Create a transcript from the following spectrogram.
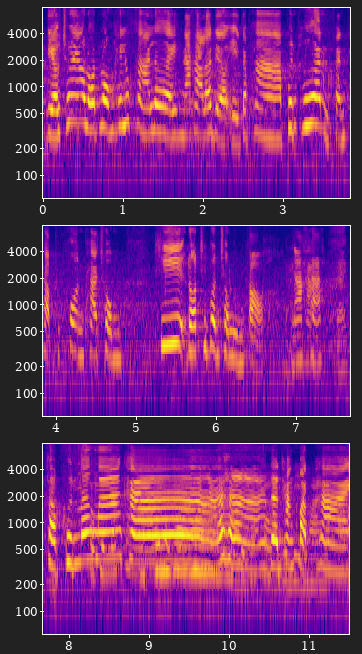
ะ เดี๋ยวช่วยเอารถลงให้ลูกค้าเลยนะคะ แล้วเดี๋ยวเอจะพาเพื่อนๆแฟนคลับทุกคนพาชมที่รถที่บนโชว์รูมต่อนะคะ ได้ค่ะขอบคุณมากมากๆค่ะขอบคุณค่ะ ขอบคุณค่ะเดินทางปลอดภัย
